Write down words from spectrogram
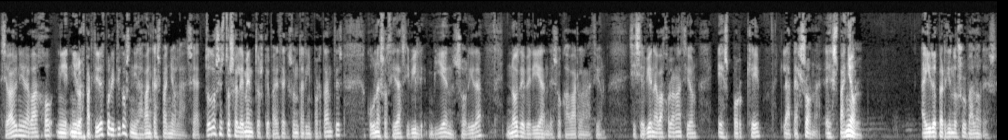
se va a venir abajo ni, ni los partidos políticos ni la banca española. O sea, todos estos elementos que parece que son tan importantes, con una sociedad civil bien sólida, no deberían de socavar la nación. Si se viene abajo la nación es porque la persona, el español, ha ido perdiendo sus valores.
